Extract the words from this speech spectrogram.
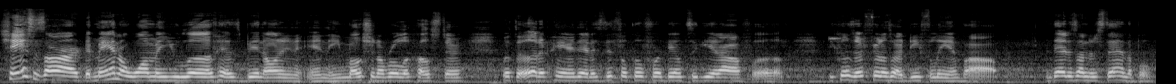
chances are the man or woman you love has been on an, an, emotional roller coaster with the other parent that is difficult for them to get off of because their feelings are deeply involved. And that is understandable.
